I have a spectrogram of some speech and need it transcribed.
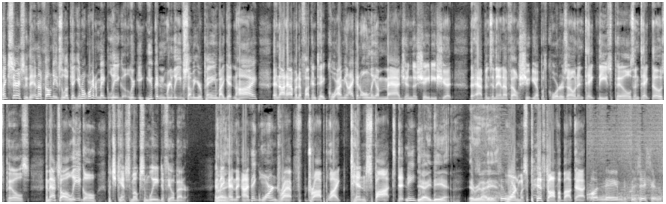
Like seriously, the NFL needs to look at. You know, we're going to make legal. You can relieve some of your pain by getting high and not having to fucking take. Cor- I mean, I can only imagine the shady shit that happens in the NFL, shooting you up with cortisone and take these pills and take those pills, and that's all legal. But you can't smoke some weed to feel better. And, Right. they, and they, I think Warren dropped dropped like ten spots, didn't he? Yeah, he did. It really did. Warren was pissed off about that. unnamed physicians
